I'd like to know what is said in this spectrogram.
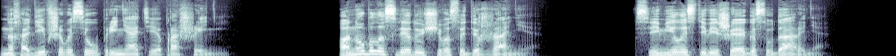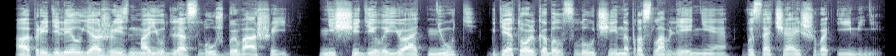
находившегося у принятия прошений. Оно было следующего содержания. «Всемилостивейшая государыня, определил я жизнь мою для службы вашей, не щадил ее отнюдь, где только был случай на прославление высочайшего имени.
